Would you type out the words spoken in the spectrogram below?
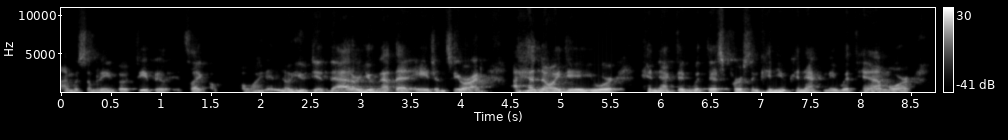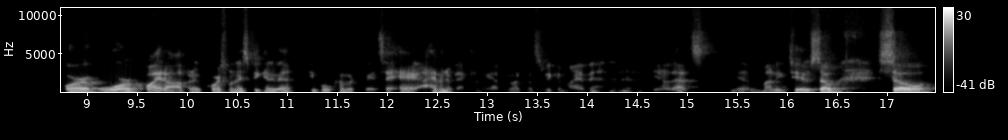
time with somebody and go deep, it's like, oh, I didn't know you did that, or you have that agency, or I, I had no idea you were connected with this person. Can you connect me with him? Or, or, or quite often, of course, when I speak at an event, people come up to me and say, hey, I have an event coming up. You want to come speak at my event? And then, you know, that's you know, money too. So, so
